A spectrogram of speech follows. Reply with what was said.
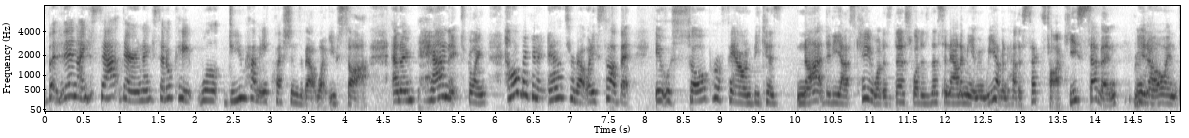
But then I sat there and I said, okay, well, do you have any questions about what you saw? And I'm panicked, going, how am I going to answer about what he saw? But it was so profound because not did he ask, hey, what is this? What is this anatomy? I mean, we haven't had a sex talk. He's seven, you know, and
